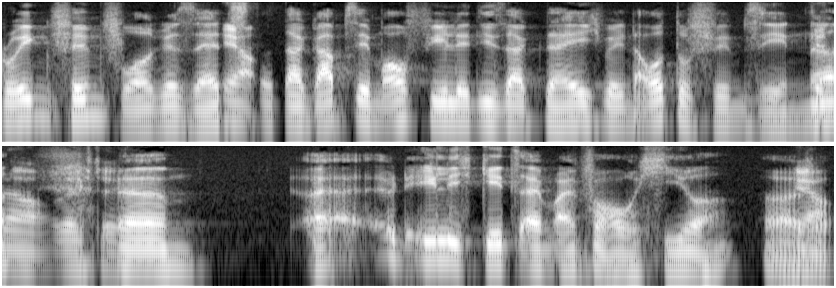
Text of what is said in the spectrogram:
ruhigen Film vorgesetzt. Ja. Und da gab es eben auch viele, die sagten, hey, ich will einen Autofilm sehen. Ne? Genau, richtig. Ähm, äh, ähnlich geht es einem einfach auch hier. Also, ja.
